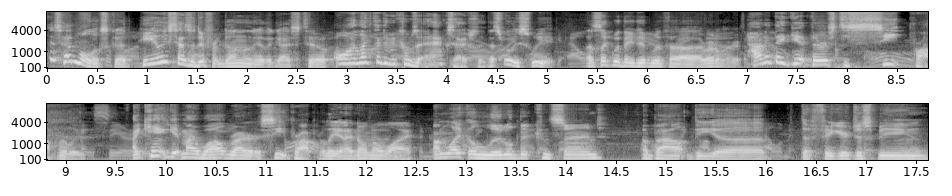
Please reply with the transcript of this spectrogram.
His head mold looks good. He at least has a different gun than the other guys too. Oh, I like that it becomes an axe actually. That's really sweet. That's like what they did with uh, Red Alert. How did they get theirs to seat properly? I can't get my Wild Rider to seat properly, and I don't know why. I'm like a little bit concerned about the uh, the figure just being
